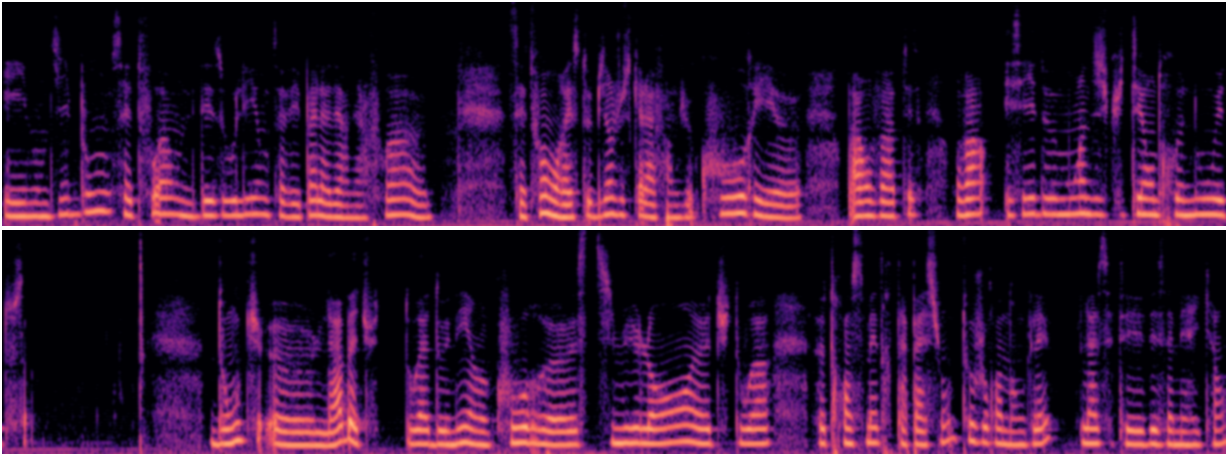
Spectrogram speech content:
et ils m'ont dit bon cette fois on est désolé on ne savait pas la dernière fois cette fois on reste bien jusqu'à la fin du cours et euh, bah, on va peut-être on va essayer de moins discuter entre nous et tout ça. Donc là bah tu dois donner un cours stimulant tu dois transmettre ta passion toujours en anglais. Là c'était des américains.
